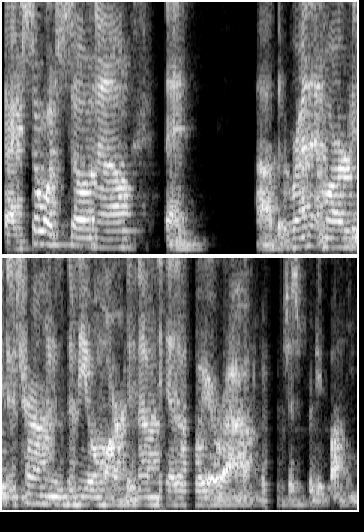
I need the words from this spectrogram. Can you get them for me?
In fact, so much so now that uh, the rennet market determines the veal market, not the other way around, which is pretty funny.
